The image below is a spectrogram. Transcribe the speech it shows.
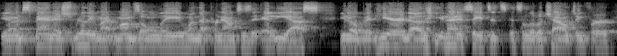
you know, in Spanish, really my mom's the only one that pronounces it Elias. You know, but here in uh, the United States, it's it's a little challenging for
